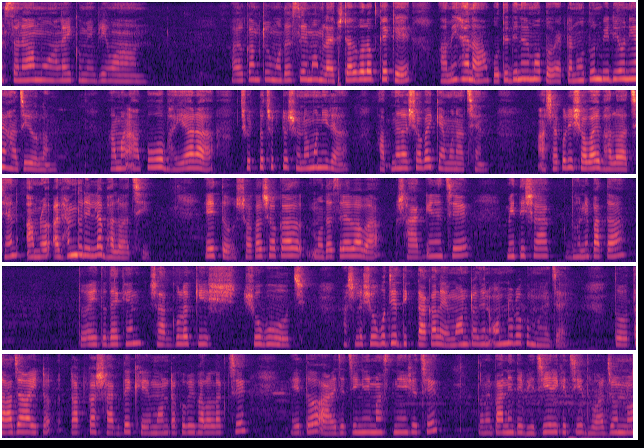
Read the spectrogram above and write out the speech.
আসসালামু আলাইকুম everyone. Welcome to Mudassir mom lifestyle blog থেকে আমি হ্যানা প্রতিদিনের মতো একটা নতুন ভিডিও নিয়ে হাজির হলাম। আমার আপু ও ভাইয়ারা, ছোট্ট ছোট্ট সোনামণিরা, আপনারা সবাই কেমন আছেন? আশা করি সবাই ভালো আছেন আমরা আলহামদুলিল্লাহ ভালো আছি। এই তো সকাল সকাল মুদাসিরের বাবা শাক এনেছে, মেথি শাক ধনে পাতা তো এই তো দেখেন, শাকগুলো কি সবুজ। আসলে সবুজের দিক তাকালে মনটা যেন অন্যরকম হয়ে যায়। তো তাজা এটা টাটকা শাক দেখে মনটা খুবই ভালো লাগছে। এই তো, আর এই যে চিংড়ি মাছ নিয়ে এসেছে, তো আমি পানি দিয়ে ভিজিয়ে রেখেছি ধোয়ার জন্য।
